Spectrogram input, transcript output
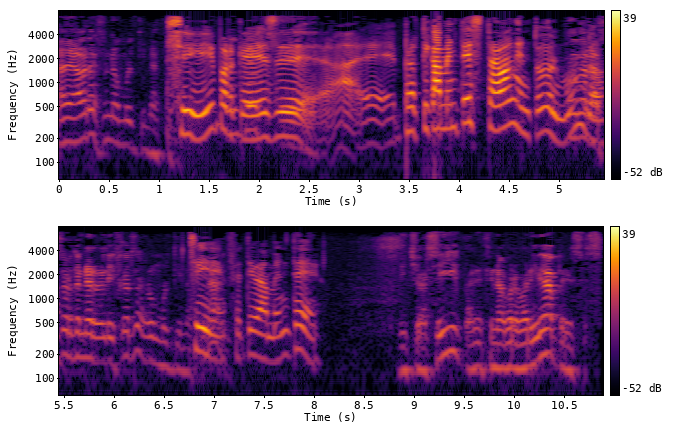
Eh, Ahora es una multinacional. Sí, porque es Entonces, eh, eh, prácticamente estaban en todo el Todas mundo. las órdenes religiosas son Sí, multinacionales. efectivamente. Dicho así, parece una barbaridad, pero es así.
